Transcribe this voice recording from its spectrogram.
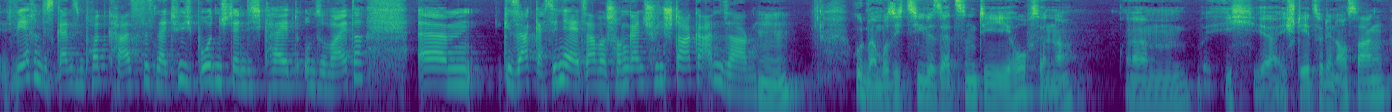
während des ganzen Podcasts natürlich Bodenständigkeit und so weiter ähm, gesagt. Das sind ja jetzt aber schon ganz schön starke Ansagen. Mhm. Gut, man muss sich Ziele setzen, die hoch sind. Ne? Ähm, ich, ja, ich stehe zu den Aussagen.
